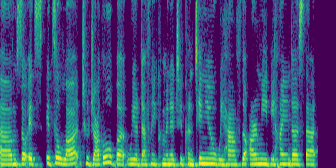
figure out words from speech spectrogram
Um, so it's it's a lot to juggle but we are definitely committed to continue. We have the army behind us that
